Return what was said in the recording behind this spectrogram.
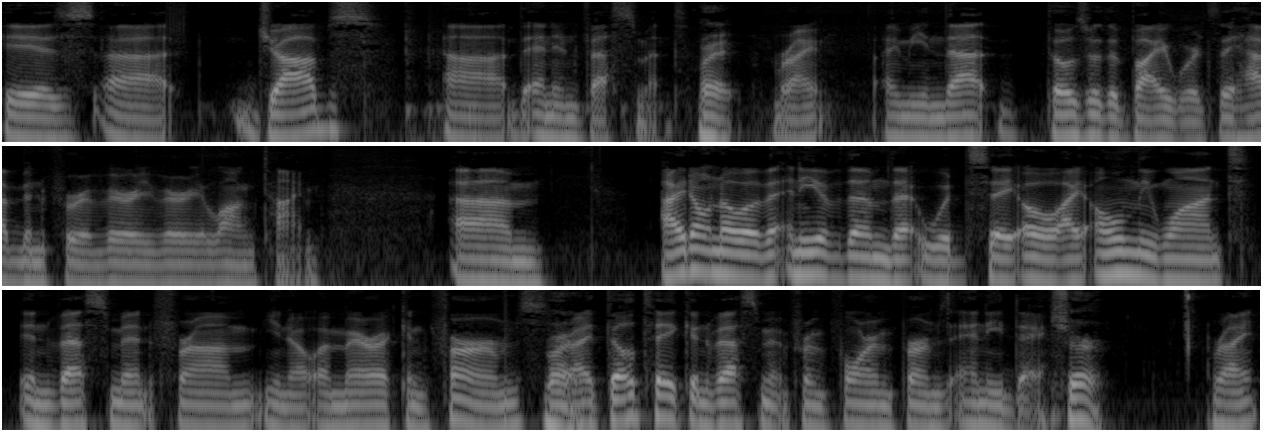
is uh, jobs uh, and investment, Right. right? I mean that those are the bywords. They have been for a very, very long time. Um, I don't know of any of them that would say, "Oh, I only want investment from you know American firms." Right. right? They'll take investment from foreign firms any day Sure. right?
